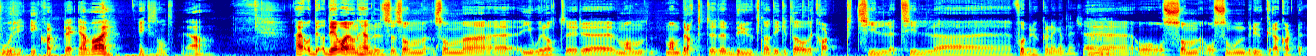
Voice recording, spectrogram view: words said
hvor i kartet jeg var. Ikke sant? Ja. Nei, og det, det var jo en hendelse som, som uh, gjorde at eh, man, man brakte det, bruken av digitale kart til, til uh, forbrukeren, egentlig. Eh, og oss som, oss som brukere av kartet.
